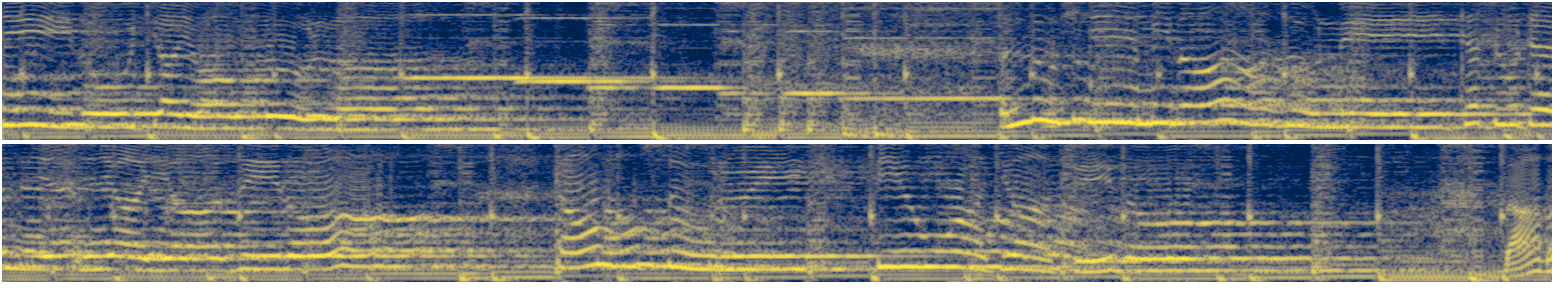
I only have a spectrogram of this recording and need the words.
ကြီးတို့ကြောက်ရွံ့လို့လားအလူရှင်မိသားစုနေတတူတမြတ်အမြရာစေသောတောင်းစုတွေ သာသ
